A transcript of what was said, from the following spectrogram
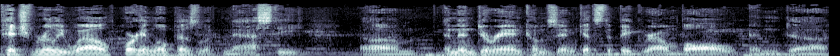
pitch really well. Jorge Lopez looked nasty, um, and then Duran comes in, gets the big ground ball, and uh,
